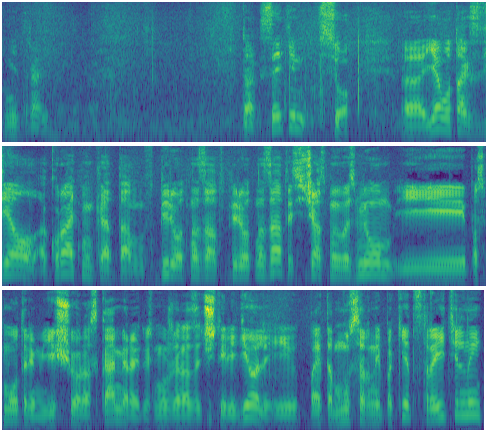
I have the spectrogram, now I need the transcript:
Нейтраль. Так, с этим все. Я вот так сделал аккуратненько, там, вперед-назад, вперед-назад. И сейчас мы возьмем и посмотрим еще раз камерой. То есть мы уже раза 4 делали. И это мусорный пакет строительный.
